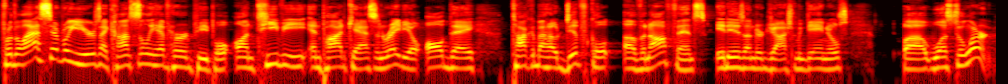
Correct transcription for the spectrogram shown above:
for the last several years, I constantly have heard people on TV and podcasts and radio all day talk about how difficult of an offense it is under Josh McDaniels uh, was to learn.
